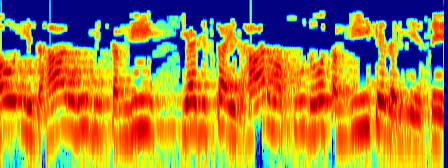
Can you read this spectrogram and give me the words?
اور اظہار ہو بھی تنگی یا جس کا اظہار مقصود ہو تنگی کے ذریعے سے۔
